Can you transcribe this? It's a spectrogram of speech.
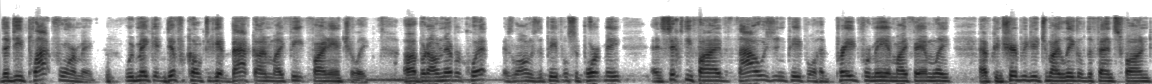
the deplatforming, would make it difficult to get back on my feet financially. Uh, but I'll never quit as long as the people support me. And 65,000 people have prayed for me and my family, have contributed to my legal defense fund.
